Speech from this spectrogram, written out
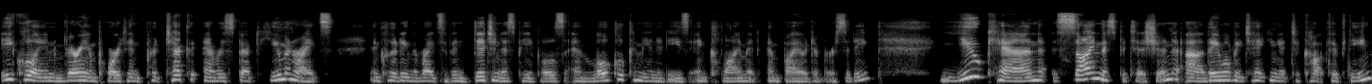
equally and very important, protect and respect human rights, including the rights of indigenous peoples and local communities in climate and biodiversity. You can sign this petition. Uh, they will be taking it to COP15.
